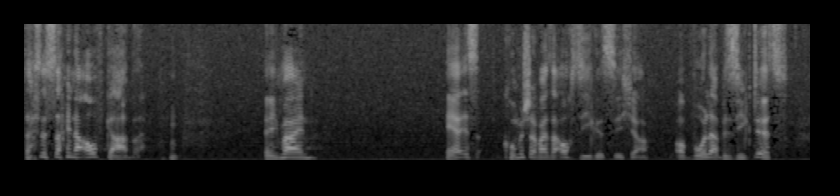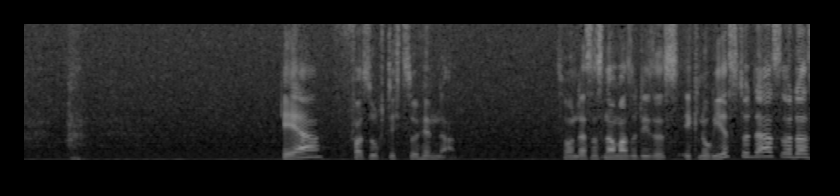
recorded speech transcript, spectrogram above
Das ist seine Aufgabe. Ich meine, er ist komischerweise auch siegessicher, obwohl er besiegt ist. Er versucht dich zu hindern. So, und das ist nochmal so dieses, ignorierst du das oder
